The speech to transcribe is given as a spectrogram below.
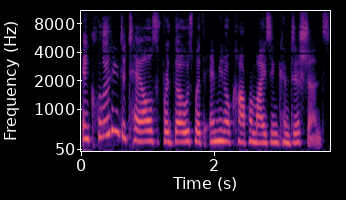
including details for those with immunocompromising conditions.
